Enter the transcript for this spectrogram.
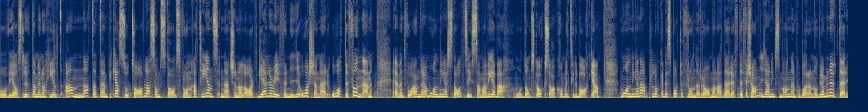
Och vi avslutar med något helt annat, att en Picasso-tavla som stals från Atens National Art Gallery för nio år sedan är återfunnen. Även två andra målningar stals i samma veva och de ska också ha kommit tillbaka. Målningarna plockades bort från ramarna, därefter försvann gärningsmannen på bara några minuter.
